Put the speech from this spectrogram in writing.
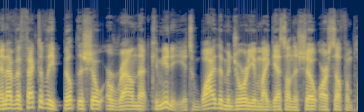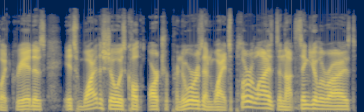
And I've effectively built the show around that community. It's why the majority of my guests on the show are self employed creatives. It's why the show is called Entrepreneurs and why it's pluralized and not singularized.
